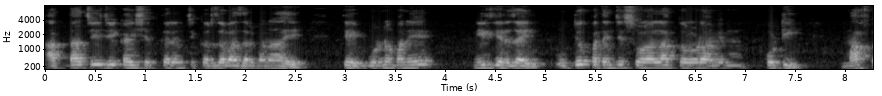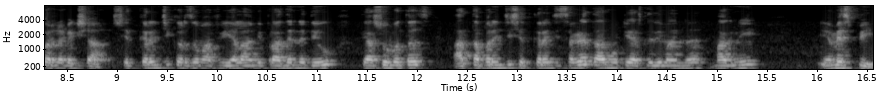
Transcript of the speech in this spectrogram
आत्ताचे जे काही शेतकऱ्यांची कर्जबाजारपणा आहे ते पूर्णपणे नील केलं जाईल. उद्योगपत्यांचे सोळा लाख करोड आम्ही कोटी माफ करण्यापेक्षा शेतकऱ्यांची कर्जमाफी याला आम्ही प्राधान्य देऊ. त्यासोबतच आतापर्यंतची शेतकऱ्यांची सगळ्यात मोठी असलेली मागणी M S P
